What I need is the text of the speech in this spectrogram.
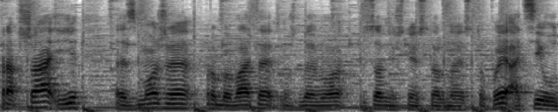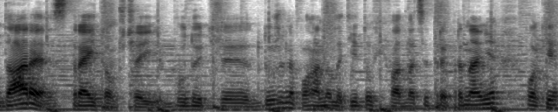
правша і зможе пробивати, можливо, зовнішньою стороною стопи. А ці удари з трейтом ще й будуть е, дуже непогано летіти у FIFA 23. Принаймні, поки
